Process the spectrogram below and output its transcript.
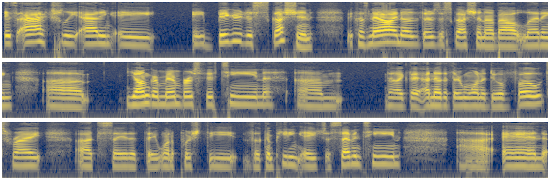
it's actually adding a a bigger discussion because now I know that there's discussion about letting uh, younger members, 15. Um, like that, I know that they want to do a vote, right, uh, to say that they want to push the the competing age to 17, uh, and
